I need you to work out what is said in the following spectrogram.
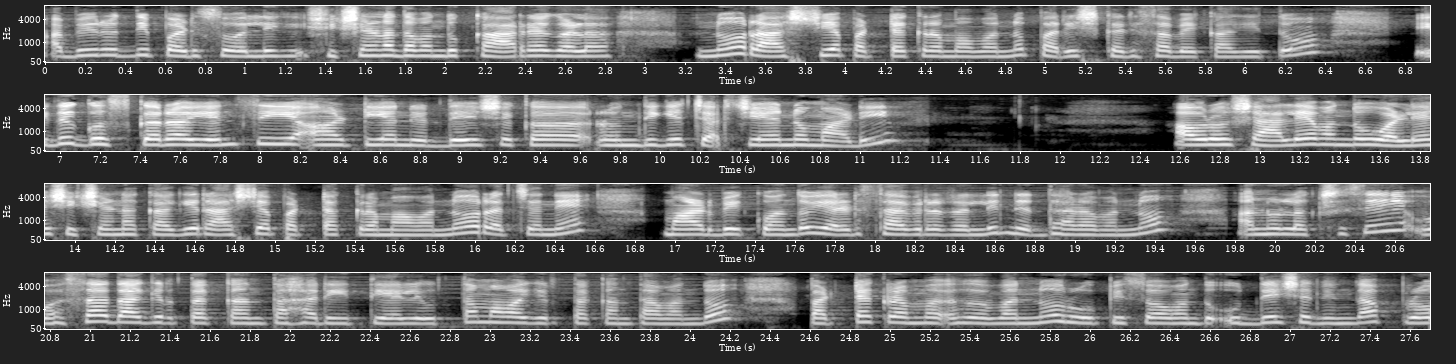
ಅಭಿವೃದ್ಧಿಪಡಿಸುವಲ್ಲಿ ಶಿಕ್ಷಣದ ಒಂದು ಕಾರ್ಯಗಳನ್ನು ರಾಷ್ಟ್ರೀಯ ಪಠ್ಯಕ್ರಮವನ್ನು ಪರಿಷ್ಕರಿಸಬೇಕಾಗಿತ್ತು. ಇದಕ್ಕೋಸ್ಕರ ಎನ್ ಸಿ ಆರ್ ಟಿಯ ನಿರ್ದೇಶಕರೊಂದಿಗೆ ಚರ್ಚೆಯನ್ನು ಮಾಡಿ ಅವರು ಶಾಲೆಯ ಒಂದು ಒಳ್ಳೆಯ ಶಿಕ್ಷಣಕ್ಕಾಗಿ ರಾಷ್ಟ್ರೀಯ ಪಠ್ಯಕ್ರಮವನ್ನು ರಚನೆ ಮಾಡಬೇಕು ಎಂದು ಎರಡು ಸಾವಿರರಲ್ಲಿ ನಿರ್ಧಾರವನ್ನು ಅನುಲಕ್ಷಿಸಿ ಹೊಸದಾಗಿರ್ತಕ್ಕಂತಹ ರೀತಿಯಲ್ಲಿ ಉತ್ತಮವಾಗಿರ್ತಕ್ಕಂಥ ಒಂದು ಪಠ್ಯಕ್ರಮವನ್ನು ರೂಪಿಸುವ ಒಂದು ಉದ್ದೇಶದಿಂದ ಪ್ರೊ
